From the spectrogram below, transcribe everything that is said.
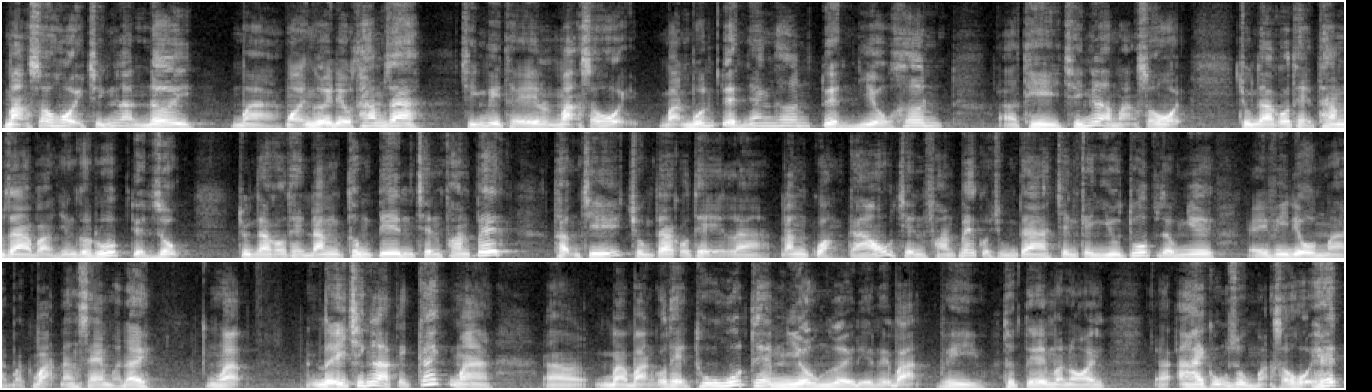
mạng xã hội chính là nơi mà mọi người đều tham gia. Chính vì thế mạng xã hội bạn muốn tuyển nhanh hơn tuyển nhiều hơn à, thì chính là mạng xã hội. Chúng ta có thể tham gia vào những group tuyển dụng. Chúng ta có thể đăng thông tin trên fanpage. Thậm chí chúng ta có thể là đăng quảng cáo trên fanpage của chúng ta trên kênh youtube giống như cái video mà các bạn đang xem ở đây đúng không ạ? Đấy chính là cái cách mà à, mà bạn có thể thu hút thêm nhiều người đến với bạn. Vì thực tế mà nói à, ai cũng dùng mạng xã hội hết.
